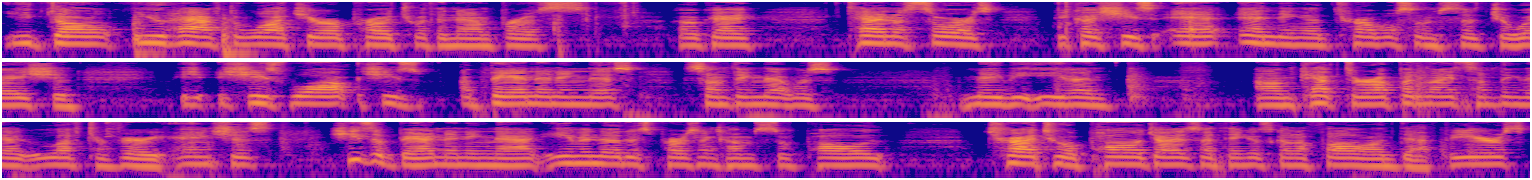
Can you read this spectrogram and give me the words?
you don't you have to watch your approach with an Empress. Okay, Ten of Swords because she's ending a troublesome situation. She's walk she's abandoning this something that was maybe even um, kept her up at night, something that left her very anxious. She's abandoning that, even though this person comes to apologize, try to apologize. I think it's going to fall on deaf ears.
